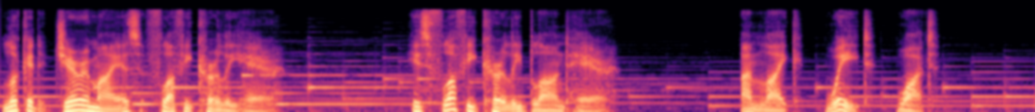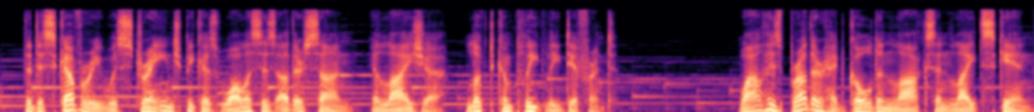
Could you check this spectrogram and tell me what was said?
Look at Jeremiah's fluffy curly hair. His fluffy curly blonde hair. I'm like, Wait, what? The discovery was strange because Wallace's other son, Elijah, looked completely different. While his brother had golden locks and light skin,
